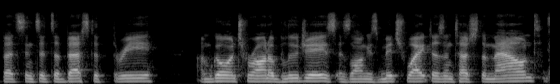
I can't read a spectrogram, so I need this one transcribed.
But since it's a best of three, I'm going Toronto Blue Jays as long as Mitch White doesn't touch the mound.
